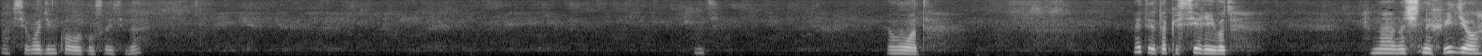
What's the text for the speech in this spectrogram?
А, всего один колокол, смотрите, да? Вот. Это и так из серии вот на ночных видео.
